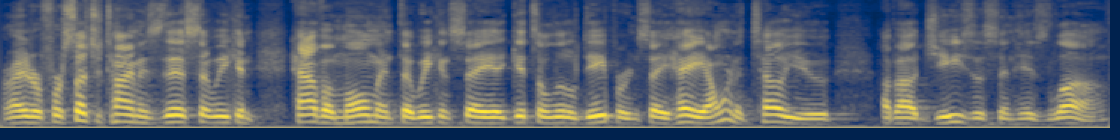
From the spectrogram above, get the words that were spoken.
right? Or for such a time as this, that we can have a moment that we can say, it gets a little deeper and say, hey, I want to tell you about Jesus and his love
